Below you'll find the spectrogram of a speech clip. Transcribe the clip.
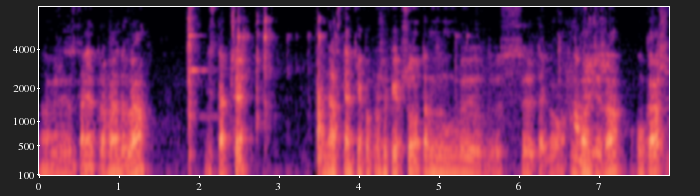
Najwyżej zostanie trochę, dobra. Wystarczy. Następnie poproszę pieprzu, tam z, z tego, z moździerza. Łukasz.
